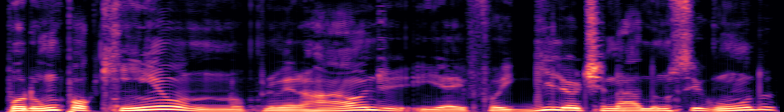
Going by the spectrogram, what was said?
por um pouquinho no primeiro round e aí foi guilhotinado no segundo.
